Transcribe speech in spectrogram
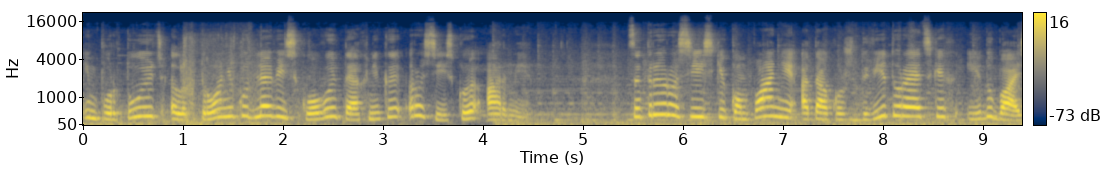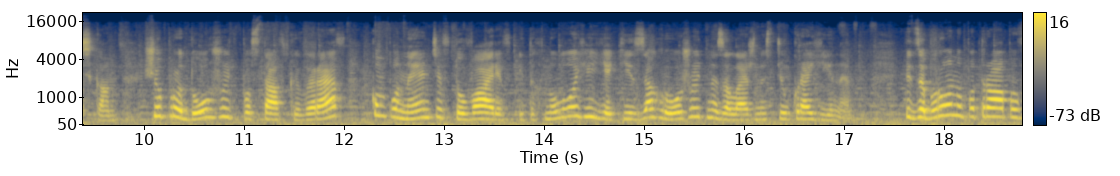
імпортують електроніку для військової техніки російської армії. Це три російські компанії, а також дві турецьких і дубайська, що продовжують поставки в РФ компонентів, товарів і технологій, які загрожують незалежності України. Під заборону потрапив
